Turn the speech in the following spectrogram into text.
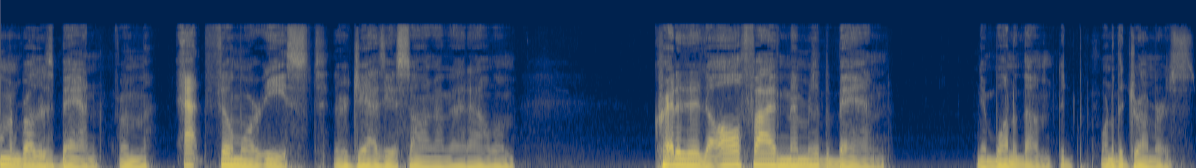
Allman Brothers Band from At Fillmore East, their jazziest song on that album. Credited to all five members of the band. And one of them, the, one of the drummers,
